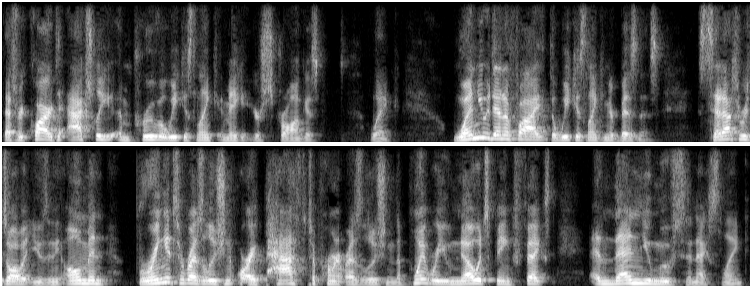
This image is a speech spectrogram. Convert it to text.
that's required to actually improve a weakest link and make it your strongest link. When you identify the weakest link in your business, set out to resolve it using the omen bring it to resolution or a path to permanent resolution, the point where you know it's being fixed, and then you move to the next link.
